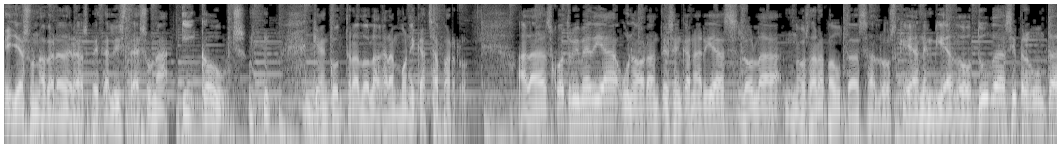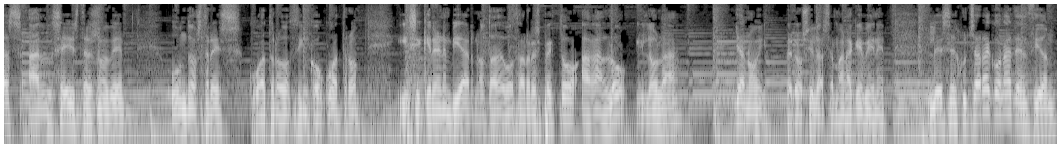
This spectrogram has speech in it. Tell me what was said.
Ella es una verdadera especialista, es una e-coach que ha encontrado la gran Mónica Chaparro. A las cuatro y media, una hora antes en Canarias, Lola nos dará pautas a los que han enviado dudas y preguntas al 639-123-454. Y si quieren enviar nota de voz al respecto, háganlo. Y Lola ya no hoy, pero sí la semana que viene, les escuchará con atención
